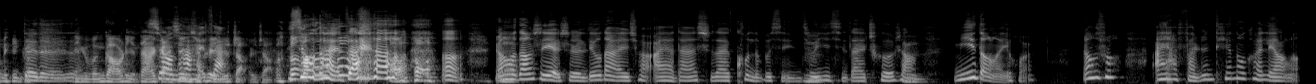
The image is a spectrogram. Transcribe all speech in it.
那个对对对对那个文稿里，大家感兴趣可以他还在去找一找。希望他还在。嗯，然后嗯当时也是溜达了一圈儿，哎呀，大家实在困得不行，就嗯一起在车上嗯眯瞪了一会儿，然后说：“哎呀，反正天都快亮了，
